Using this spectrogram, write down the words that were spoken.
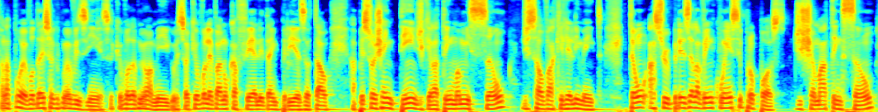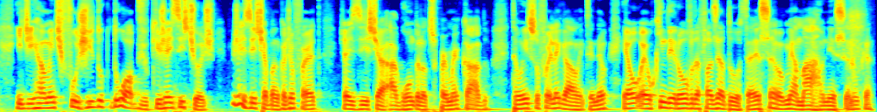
Fala, pô, eu vou dar isso aqui pro meu vizinho, isso aqui eu vou dar pro meu amigo, isso aqui eu vou levar no café ali da empresa tal. A pessoa já entende que ela tem uma missão de salvar aquele alimento. Então, a surpresa ela vem com esse propósito, de chamar atenção e de realmente fugir do, do óbvio que já existe hoje. Já existe a banca de oferta, já existe a, a gôndola do supermercado. Então, isso foi legal, entendeu? É o, é o Kinder Ovo da fase adulta. Essa eu me amarro nisso, eu nunca...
